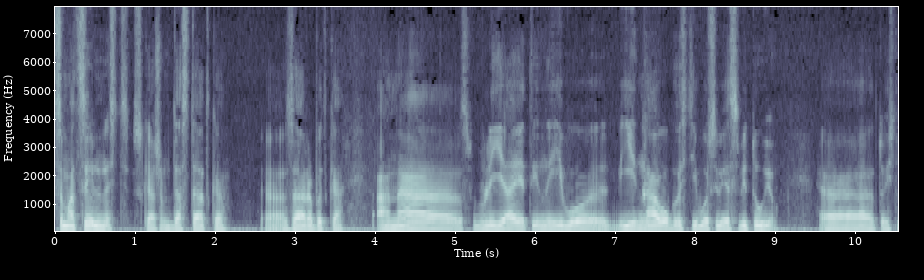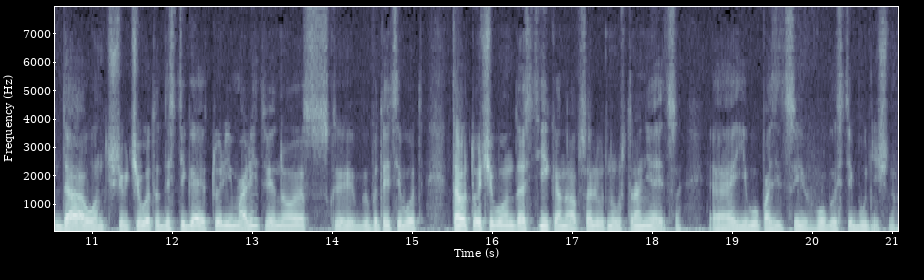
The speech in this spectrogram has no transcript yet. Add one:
самоцельность, скажем, достатка, э, заработка, она влияет и на его, и на область его святую. Э, то есть, да, он чего-то достигает в Торе и молитве, но вот эти вот, то, то, чего он достиг, оно абсолютно устраняется э, его позиции в области будничного.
